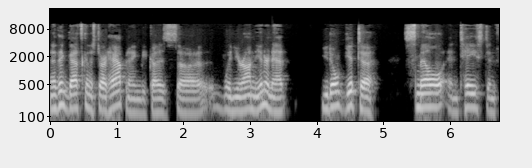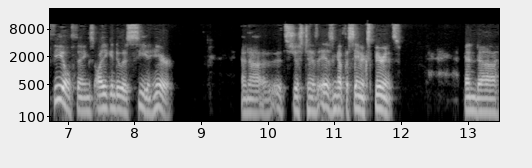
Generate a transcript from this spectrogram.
And I think that's going to start happening because uh, when you're on the internet, you don't get to smell and taste and feel things. All you can do is see and hear. And uh, it's just it hasn't got the same experience. And uh,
